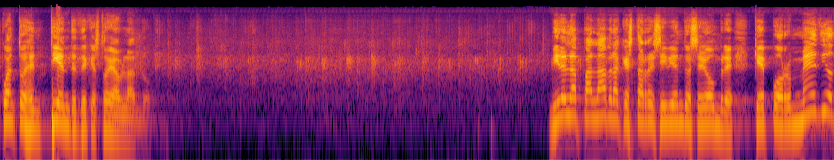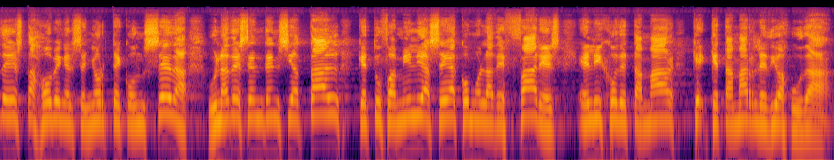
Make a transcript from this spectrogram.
¿Cuántos entienden de qué estoy hablando? Mire la palabra que está recibiendo ese hombre, que por medio de esta joven el Señor te conceda una descendencia tal que tu familia sea como la de Fares, el hijo de Tamar, que, que Tamar le dio a Judá.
